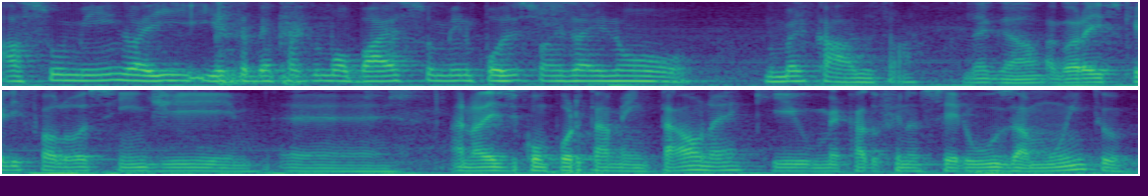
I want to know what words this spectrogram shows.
Assumindo aí, e também a parte do mobile assumindo posições aí no, no mercado, tá? Legal. Agora, isso que ele falou, assim, de é, análise comportamental, né? Que o mercado financeiro usa muito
